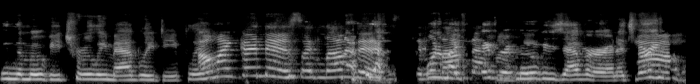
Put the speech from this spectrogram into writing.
seen the movie Truly Madly Deeply. Oh my goodness, I love this. I One love of my favorite movie. movies ever, and it's very. Oh.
